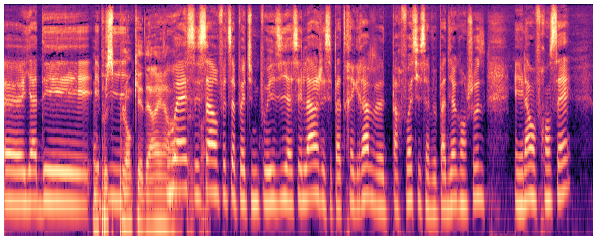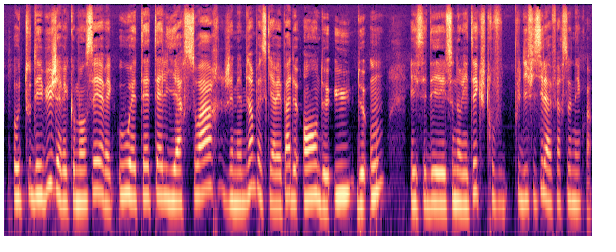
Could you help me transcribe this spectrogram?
euh, il y a des... On et peut puis- se planquer derrière. un Ouais, c'est ça. En fait, ça peut être une poésie assez large et c'est pas très grave parfois si ça veut pas dire grand chose. Et là, en français, au tout début, j'avais commencé avec Où était-elle hier soir? J'aimais bien parce qu'il n'y avait pas de en, de u, de on. Et c'est des sonorités que je trouve plus difficiles à faire sonner. Quoi.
